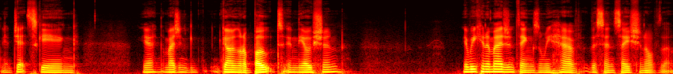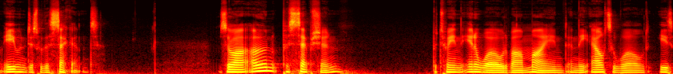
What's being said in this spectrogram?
you know, jet skiing. Yeah, imagine going on a boat in the ocean. We can imagine things and we have the sensation of them, even just with a second. So, our own perception between the inner world of our mind and the outer world is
